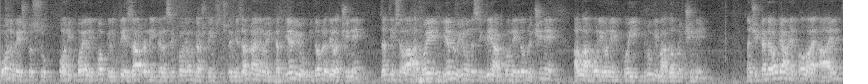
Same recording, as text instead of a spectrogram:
u onome što su oni pojeli, popili prije zabrane i kada se klone onoga što im, što im je zabranjeno i kad vjeruju i dobra djela čine, zatim se Allaha boje i vjeruju i onda se grijeha klone i dobro čine, Allah voli one koji drugima dobro čine. Znači kada je objavljen ovaj ajet,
